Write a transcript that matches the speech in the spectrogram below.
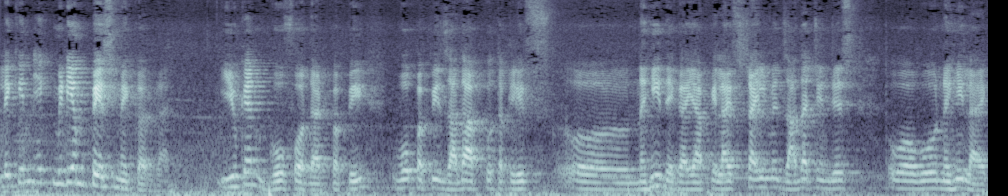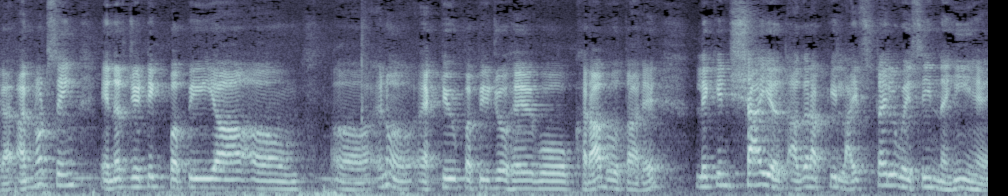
लेकिन एक मीडियम पेस में कर रहा है। You can go for that puppy वो पपी ज़्यादा आपको तकलीफ़ नहीं देगा या आपके लाइफ में ज़्यादा चेंजेस वो वो नहीं लाएगा। I am not saying energetic puppy या यू नो एक्टिव पपी जो है वो खराब होता है लेकिन शायद अगर आपकी लाइफस्टाइल वैसी नहीं है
